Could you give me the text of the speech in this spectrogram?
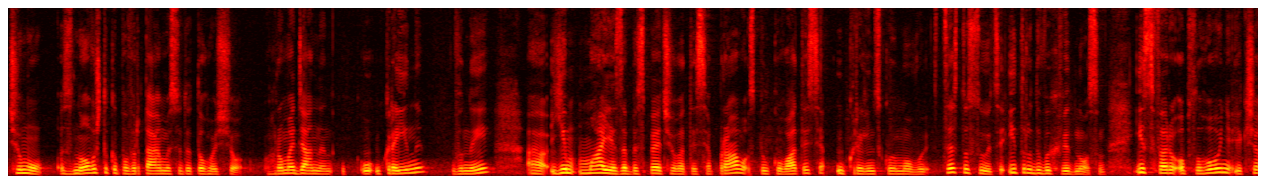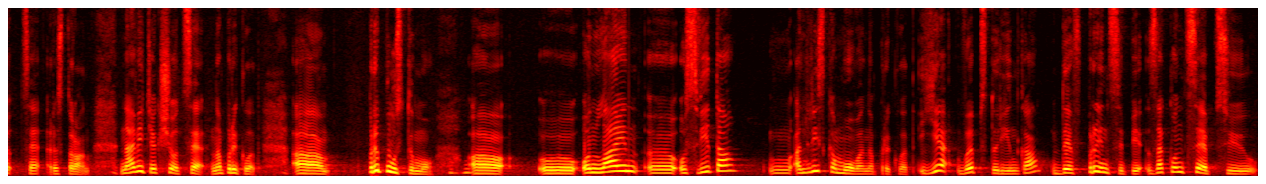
Чому знову ж таки повертаємося до того, що громадяни У- України вони е, їм має забезпечуватися право спілкуватися українською мовою. Це стосується і трудових відносин, і сфери обслуговування, якщо це ресторан. Навіть якщо це, наприклад, е, припустимо, е, е, онлайн е, освіта. Англійська мова, наприклад, є веб-сторінка, де в принципі за концепцією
